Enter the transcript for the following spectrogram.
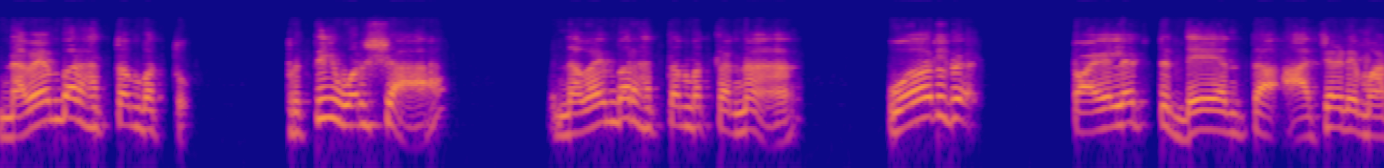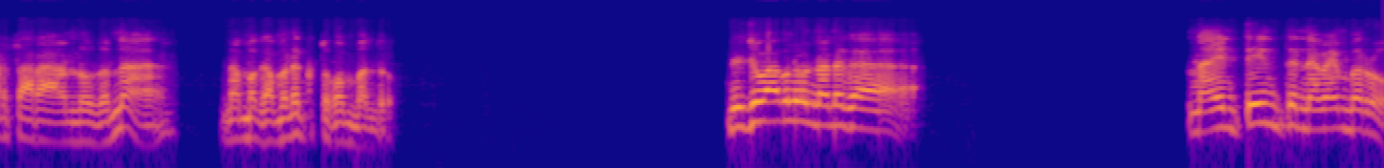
ನವೆಂಬರ್ ಹತ್ತೊಂಬತ್ತು, ಪ್ರತಿ ವರ್ಷ ನವೆಂಬರ್ ಹತ್ತೊಂಬತ್ತನ್ನ ವರ್ಲ್ಡ್ ಟಾಯ್ಲೆಟ್ ಡೇ ಅಂತ ಆಚರಣೆ ಮಾಡ್ತಾರ ಅನ್ನೋದನ್ನ ನಮ್ಮ ಗಮನಕ್ಕೆ ತಗೊಂಡ್ಬಂದ್ರು. ನಿಜವಾಗ್ಲೂ ನನಗ nineteenth November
